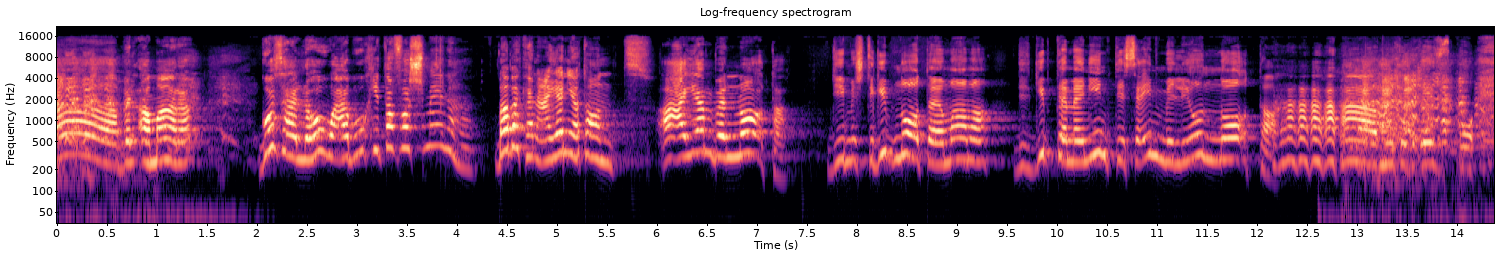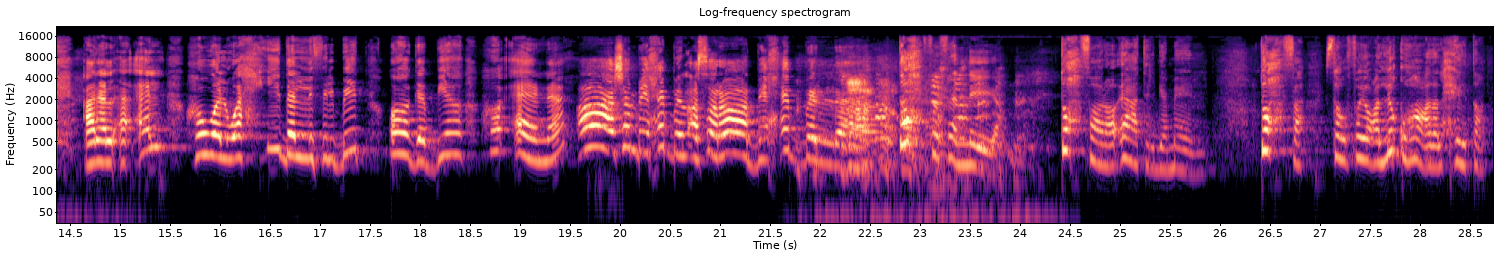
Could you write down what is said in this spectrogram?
آه بالأمارة. جوزها اللي هو أبوكي طفش منها. بابا كان عيان يا طنط. آه عيان بالنقطة. دي مش تجيب نقطة يا ماما. دي تجيب 80 90 مليون نقطة. موتوا على الأقل هو الوحيده اللي في البيت. اعجب بيها. هو أنا. آه عشان بيحب الأثرات بيحب ال تحفة فنية. تحفة رائعة الجمال. تحفة سوف يعلقها على الحيطة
